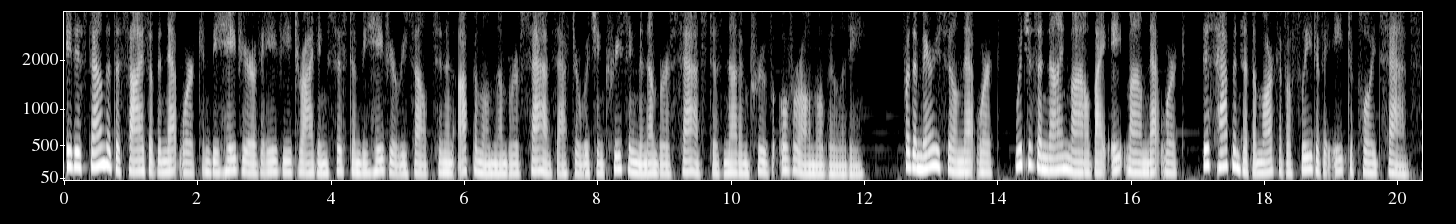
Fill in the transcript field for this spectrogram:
It is found that the size of the network and behavior of AV driving system behavior results in an optimal number of SAVs after which increasing the number of SAVs does not improve overall mobility. For the Marysville network, which is a 9 mile by 8 mile network, this happens at the mark of a fleet of eight deployed SAVs.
